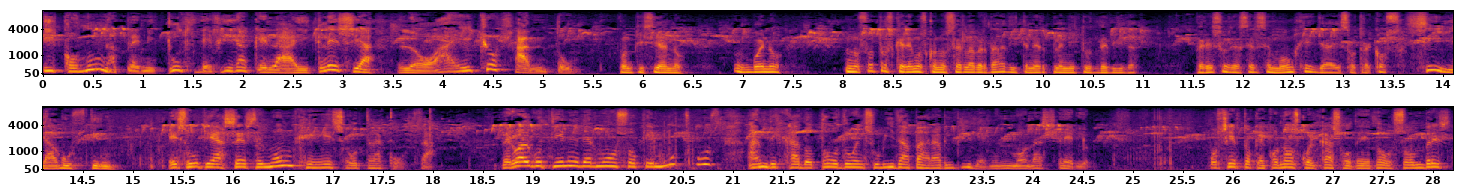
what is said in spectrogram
y con una plenitud de vida que la Iglesia lo ha hecho santo. Ponticiano, bueno, nosotros queremos conocer la verdad y tener plenitud de vida. Pero eso de hacerse monje ya es otra cosa. Sí, Agustín. Eso de hacerse monje es otra cosa. Pero algo tiene de hermoso que muchos han dejado todo en su vida para vivir en un monasterio. Por cierto que conozco el caso de dos hombres,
